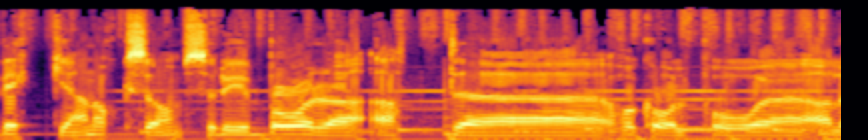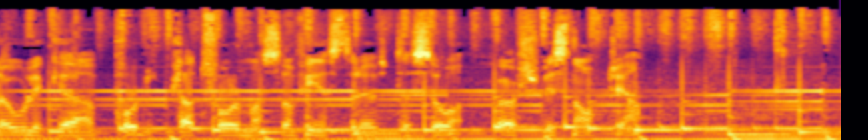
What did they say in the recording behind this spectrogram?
veckan också, så det är bara att uh, ha koll på alla olika poddplattformar som finns där ute så hörs vi snart igen.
